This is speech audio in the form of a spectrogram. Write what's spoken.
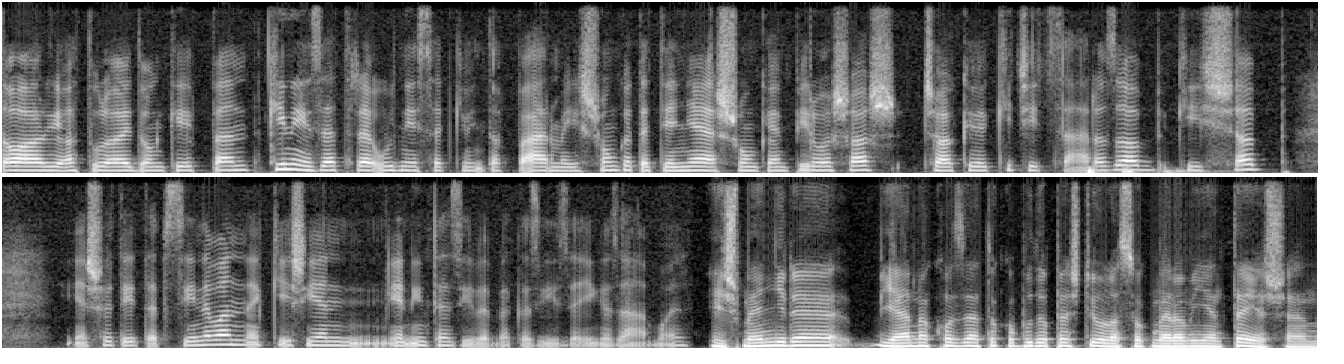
tarja tulajdonképpen. Kinézetre úgy nézhet ki, mint a pármai sonka, tehát ilyen nyers sonken pirosas, csak kicsit szárazabb, kisebb, ilyen sötétebb színe van neki, és ilyen, ilyen intenzívebbek az íze igazából. És mennyire járnak hozzátok a budapesti olaszok, mert ami ilyen teljesen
